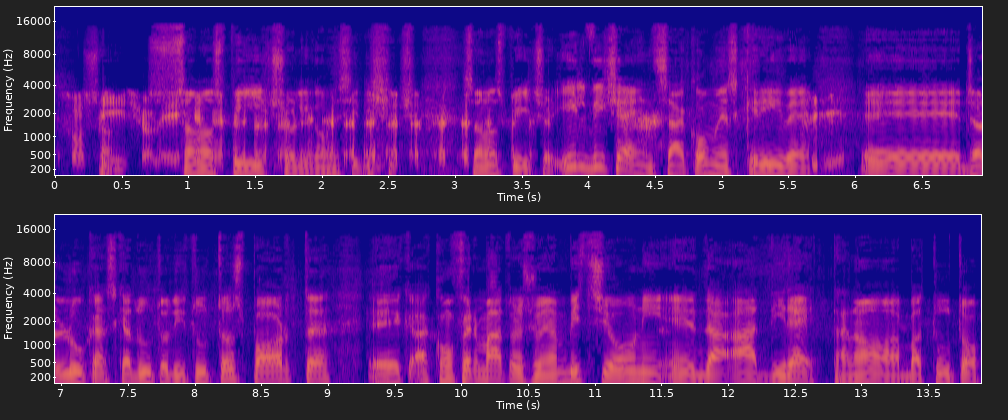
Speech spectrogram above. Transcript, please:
sono spiccioli. Sono spiccioli, come si dice. sono spiccioli. Il Vicenza, come scrive sì. eh, Gianluca Scaduto di Tutto Sport, eh, ha confermato le sue ambizioni da A diretta, no? ha battuto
